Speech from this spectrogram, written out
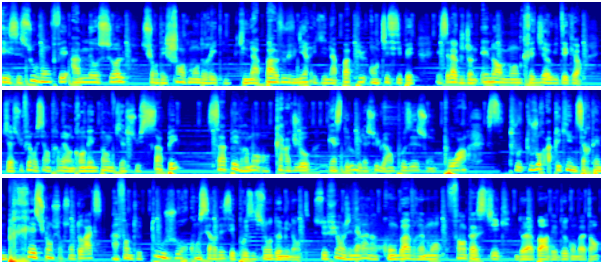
et il s'est souvent fait amener au sol sur des changements de rythme qu'il n'a pas vu venir et qu'il n'a pas pu anticiper. Et c'est là que je donne énormément de crédit à Whitaker, qui a su faire aussi un travail en grand pound, qui a su saper, saper vraiment en cardio. Gastelum, il a su lui imposer son poids, toujours appliquer une certaine pression sur son thorax afin de toujours conserver ses positions dominantes. Ce fut en général un combat vraiment fantastique de la part des deux combattants.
